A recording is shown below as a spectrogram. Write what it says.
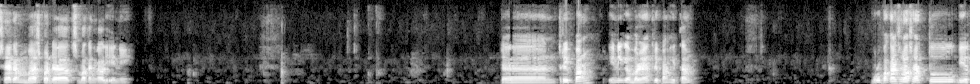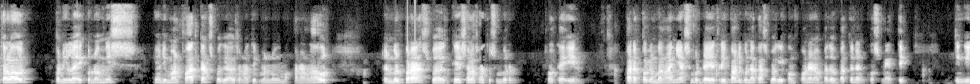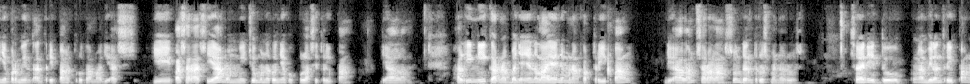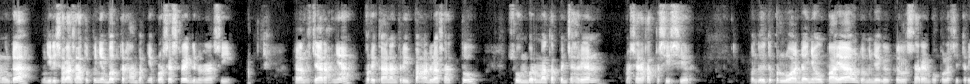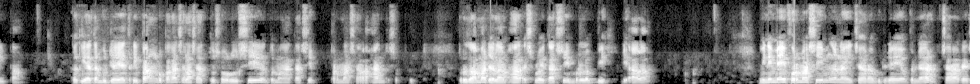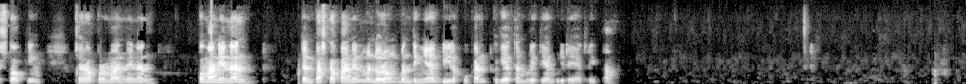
saya akan membahas pada kesempatan kali ini. Dan tripang, ini gambarnya tripang hitam. Merupakan salah satu biota laut penilai ekonomis yang dimanfaatkan sebagai alternatif menu makanan laut dan berperan sebagai salah satu sumber protein. Pada perkembangannya, sumber daya teripang digunakan sebagai komponen obat-obatan dan kosmetik. Tingginya permintaan teripang, terutama di, As di pasar Asia, memicu menurunnya populasi teripang di alam. Hal ini karena banyaknya nelayan yang menangkap teripang di alam secara langsung dan terus-menerus. Selain itu, pengambilan teripang mudah menjadi salah satu penyebab terhambatnya proses regenerasi. Dalam sejarahnya, perikanan teripang adalah satu sumber mata pencaharian masyarakat pesisir. Untuk itu perlu adanya upaya untuk menjaga kelestarian populasi teripang. Kegiatan budaya teripang merupakan salah satu solusi untuk mengatasi permasalahan tersebut, terutama dalam hal eksploitasi berlebih di alam. Minimnya informasi mengenai cara budidaya yang benar, cara restocking, cara permanenan, pemanenan, dan pasca panen mendorong pentingnya dilakukan kegiatan penelitian budidaya teripang.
